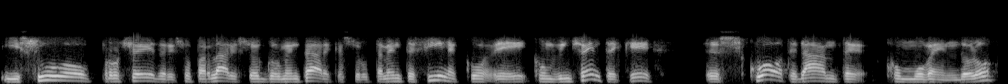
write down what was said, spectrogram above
il suo procedere, il suo parlare, il suo argomentare che è assolutamente fine e convincente che eh, scuote Dante commuovendolo,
